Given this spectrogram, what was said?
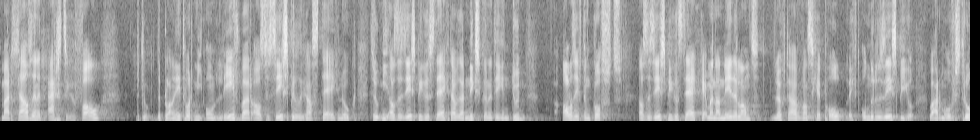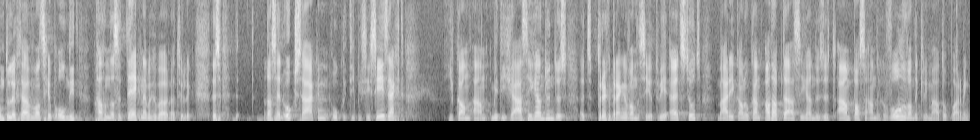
Maar zelfs in het ergste geval, de planeet wordt niet onleefbaar als de zeespiegel gaat stijgen. Ook. Het is ook niet als de zeespiegel stijgt dat we daar niks kunnen tegen doen. Alles heeft een kost. Als de zeespiegel stijgt, kijk maar naar Nederland. De luchthaven van Schiphol ligt onder de zeespiegel. Waarom overstroomt de luchthaven van Schiphol niet? Wel omdat ze dijken hebben gebouwd natuurlijk. Dus dat zijn ook zaken, ook het IPCC zegt, je kan aan mitigatie gaan doen, dus het terugbrengen van de CO2-uitstoot, maar je kan ook aan adaptatie gaan, dus het aanpassen aan de gevolgen van de klimaatopwarming.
